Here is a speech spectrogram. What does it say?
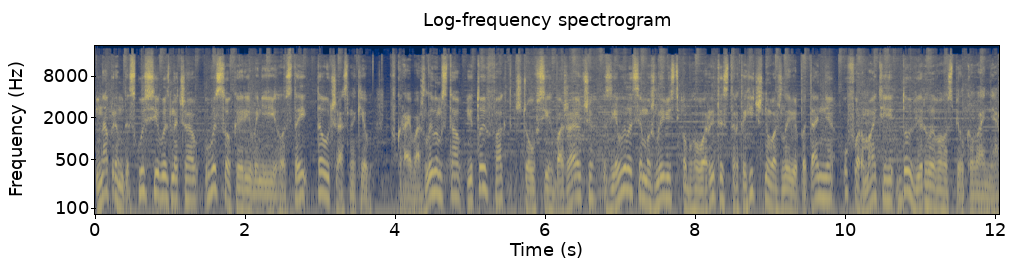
напрям дискусії визначав високий рівень її гостей та учасників. Вкрай важливим став і той факт, що у всіх бажаючих з'явилася можливість обговорити стратегічно важливі питання у форматі довірливого спілкування.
